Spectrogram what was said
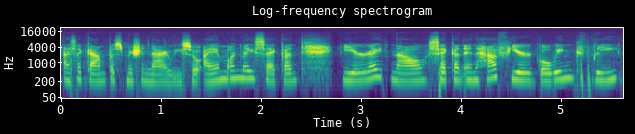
as a campus missionary. So I am on my second year right now, second and a half year going 3.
